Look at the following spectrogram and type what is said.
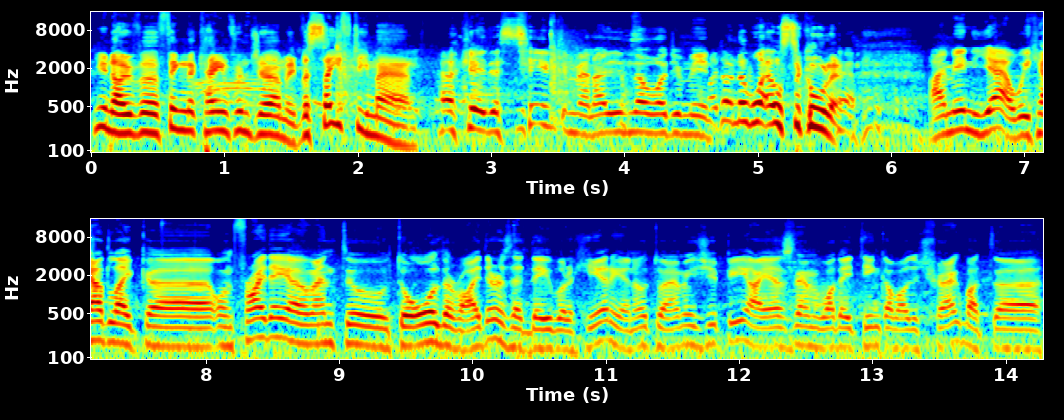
You know, the thing that came from Germany. The safety man. okay, the safety man. I didn't know what you mean. I don't know what else to call it. I mean, yeah, we had like uh, on Friday. I went to, to all the riders that they were here, you know, to MXGP. I asked them what they think about the track, but uh,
